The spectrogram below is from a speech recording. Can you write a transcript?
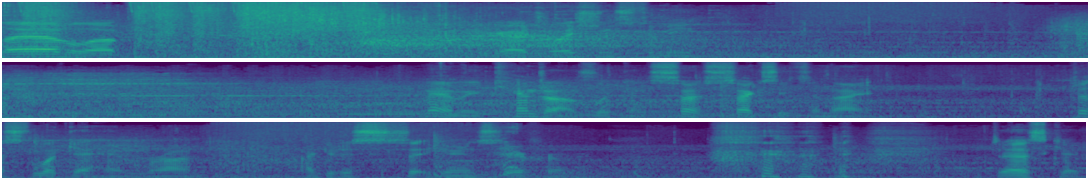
Level up. Congratulations to me. Man, Makenjon's looking so sexy tonight. Just look at him run. I could just sit here and stare forever. just kidding.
